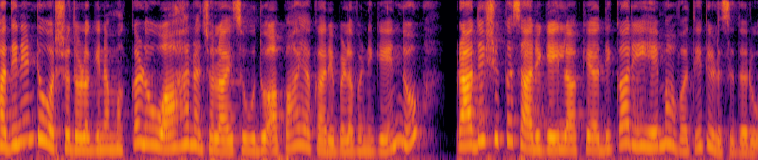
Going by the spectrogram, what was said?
ಹದಿನೆಂಟು ವರ್ಷದೊಳಗಿನ ಮಕ್ಕಳು ವಾಹನ ಚಲಾಯಿಸುವುದು ಅಪಾಯಕಾರಿ ಬೆಳವಣಿಗೆ ಎಂದು ಪ್ರಾದೇಶಿಕ ಸಾರಿಗೆ ಇಲಾಖೆ ಅಧಿಕಾರಿ ಹೇಮಾವತಿ ತಿಳಿಸಿದರು.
